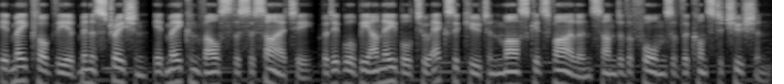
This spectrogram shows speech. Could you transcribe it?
It may clog the administration, it may convulse the society, but it will be unable to execute and mask its violence under the forms of the Constitution.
